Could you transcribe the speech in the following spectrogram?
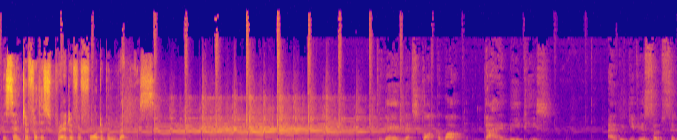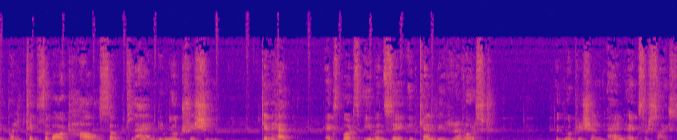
the Center for the Spread of Affordable Wellness. Today, let's talk about diabetes and we'll give you some simple tips about how some planned nutrition can help. Experts even say it can be reversed with nutrition and exercise.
